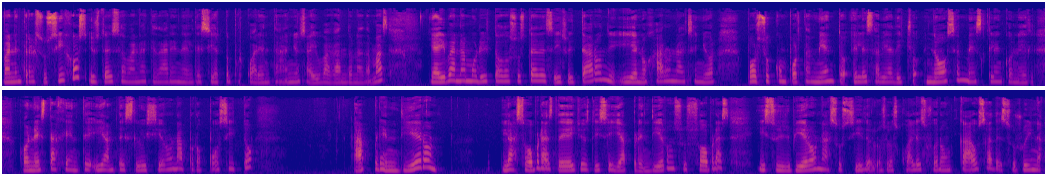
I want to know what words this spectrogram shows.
Van a entrar sus hijos y ustedes se van a quedar en el desierto por 40 años ahí vagando nada más. y ahí van a morir todos ustedes. Se irritaron y, enojaron al Señor por su comportamiento. Él les había dicho, no se mezclen con él, con esta gente y antes lo hicieron a propósito. Aprendieron las obras de ellos, dice, y aprendieron sus obras y sirvieron a sus ídolos, los cuales fueron causa de su ruina.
